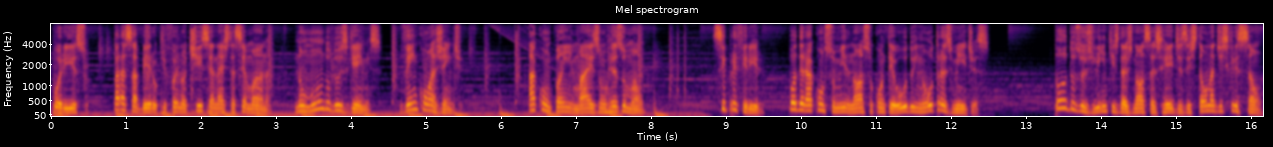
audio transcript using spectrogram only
Por isso, para saber o que foi notícia nesta semana, no mundo dos games, vem com a gente. Acompanhe mais um resumão. Se preferir, poderá consumir nosso conteúdo em outras mídias. Todos os links das nossas redes estão na descrição,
